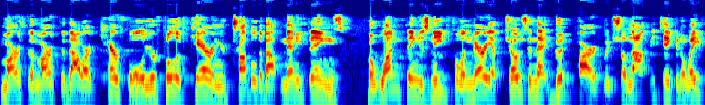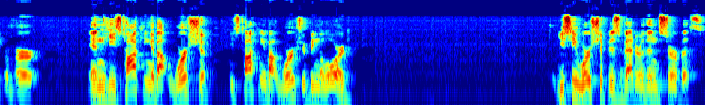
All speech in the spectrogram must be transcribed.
Martha, Martha, thou art careful, you're full of care, and you're troubled about many things. But one thing is needful, and Mary hath chosen that good part which shall not be taken away from her. And he's talking about worship. He's talking about worshiping the Lord. You see, worship is better than service.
